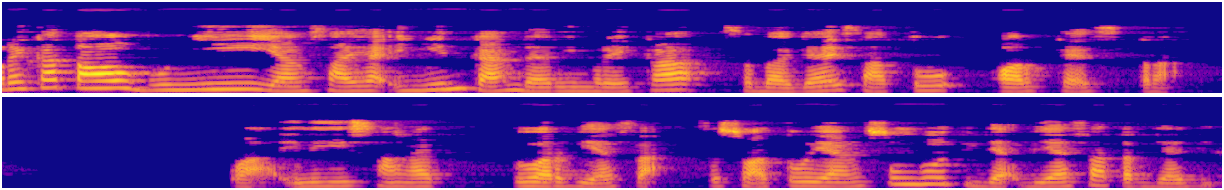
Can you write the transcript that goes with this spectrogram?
Mereka tahu bunyi yang saya inginkan dari mereka sebagai satu orkestra. Wah, ini sangat luar biasa, sesuatu yang sungguh tidak biasa terjadi.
